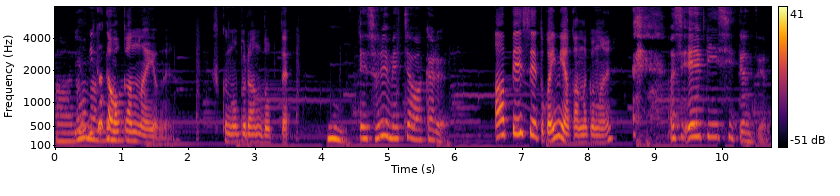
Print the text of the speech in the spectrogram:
あー読み方わかんんないよね。服のブランドって。うん。えそれめっちゃわかる。アーペーセーとか意味わかんなくない？私 APC って読んでる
